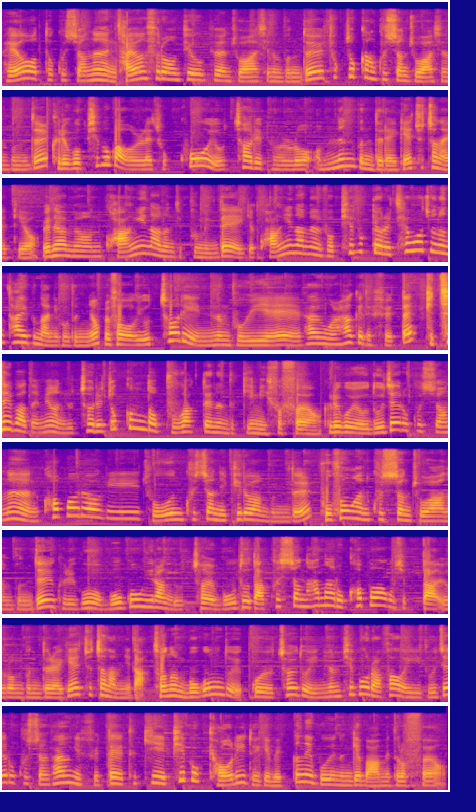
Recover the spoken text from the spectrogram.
베어워터 쿠션은 자연스러운 피부 표현 좋아하시는 분들, 촉촉한 쿠션 좋아하시는 분들, 그리고 피부가 원래 좋고 요철이 별로 없는 분들에게 추천 할게요. 왜냐하면 광이 나는 제품인데 이게 광이 나면서 피부결을 채워주는 타입은 아니거든요. 그래서 요철이 있는 부위에 사용을 하게 됐을 때 빛을 받으면 요철이 조금 더 부각되는 느낌이 있었어요. 그리고 이 누제로 쿠션은 커버력이 좋은 쿠션이 필요한 분들, 보송한 쿠션 좋아하는 분들, 그리고 모공이랑 요철 모두 다 쿠션 하나로 커버하고 싶다 이런 분들에게 추천합니다. 저는 모공도 있고 요철도 있는 피부라서 이 누제로 쿠션 사용했을 때 특히 피부 결이 되게 매끈해 보이는 게 마음에 들었어요.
